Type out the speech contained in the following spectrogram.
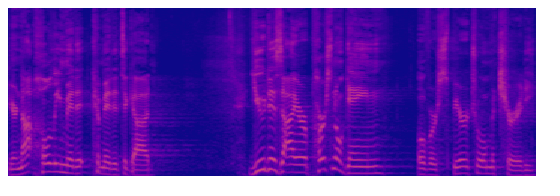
You're not wholly committed to God. You desire personal gain over spiritual maturity.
